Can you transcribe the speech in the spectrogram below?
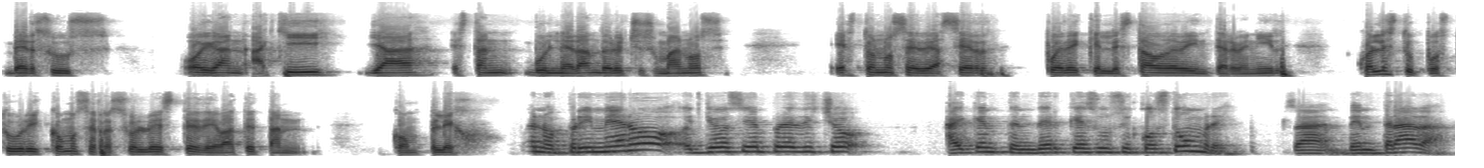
versus, oigan, aquí ya están vulnerando derechos humanos, esto no se debe hacer, puede que el Estado debe intervenir. ¿Cuál es tu postura y cómo se resuelve este debate tan complejo? Bueno, primero yo siempre he dicho, hay que entender qué es uso y costumbre. O sea, de entrada,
